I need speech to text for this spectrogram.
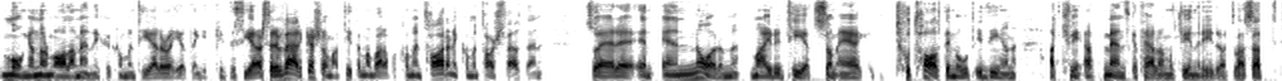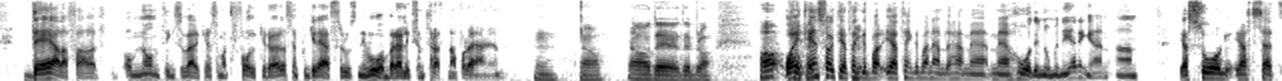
många normala människor kommenterar och helt enkelt kritiserar. Så det verkar som att tittar man bara på kommentarerna i kommentarsfälten så är det en enorm majoritet som är totalt emot idén att, att män ska tävla mot kvinnor i idrott. Va? Så att det är i alla fall, om någonting så verkar det som att folkrörelsen på gräsrotsnivå börjar liksom tröttna på det här nu. Mm, ja, ja det, det är bra. Ja, och en, en, sak till, jag tänkte mm. bara, jag tänkte bara nämna det här med, med HD-nomineringen. Um, jag såg, jag har sett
